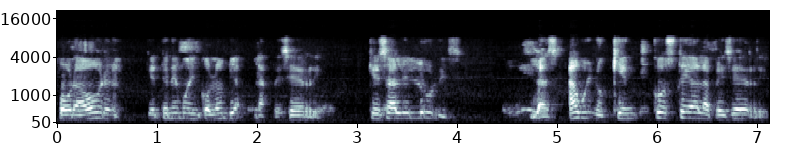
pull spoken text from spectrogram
por ahora, ¿qué tenemos en Colombia? La PCR. ¿Qué sale el lunes? Las, ah, bueno, ¿quién costea la PCR?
